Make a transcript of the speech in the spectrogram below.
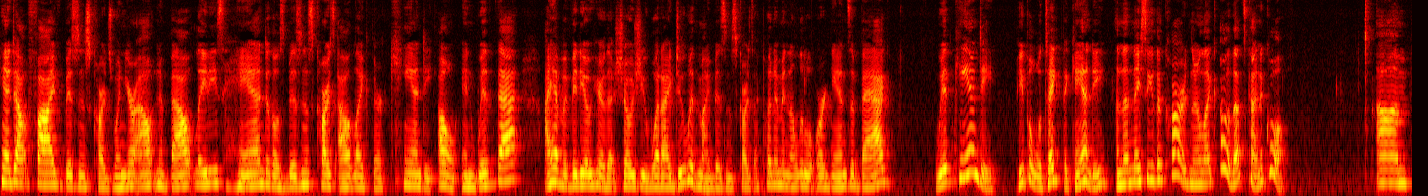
Hand out five business cards. When you're out and about, ladies, hand those business cards out like they're candy. Oh, and with that, I have a video here that shows you what I do with my business cards. I put them in a little organza bag with candy. People will take the candy and then they see the card and they're like, oh, that's kind of cool. Um,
